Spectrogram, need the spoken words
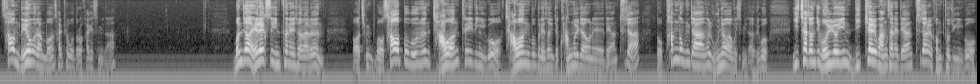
사업 내용을 한번 살펴보도록 하겠습니다. 먼저 LX 인터내셔널은 어, 지금 뭐 사업 부분은 자원 trading이고 자원 부분에서 이제 광물 자원에 대한 투자 또 팜농장을 운영하고 있습니다. 그리고 2차 전지 원료인 니켈 광산에 대한 투자를 검토 중이고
